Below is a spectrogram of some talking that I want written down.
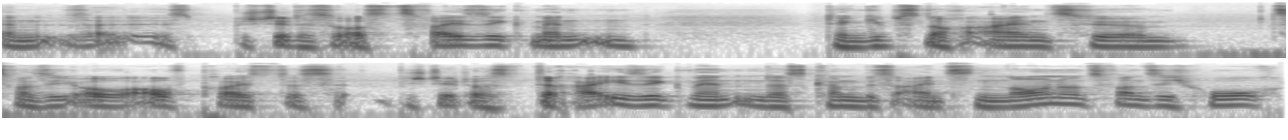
Dann ist, besteht es so aus zwei Segmenten. Dann gibt es noch eins für 20 Euro Aufpreis. Das besteht aus drei Segmenten. Das kann bis 1,29 hoch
